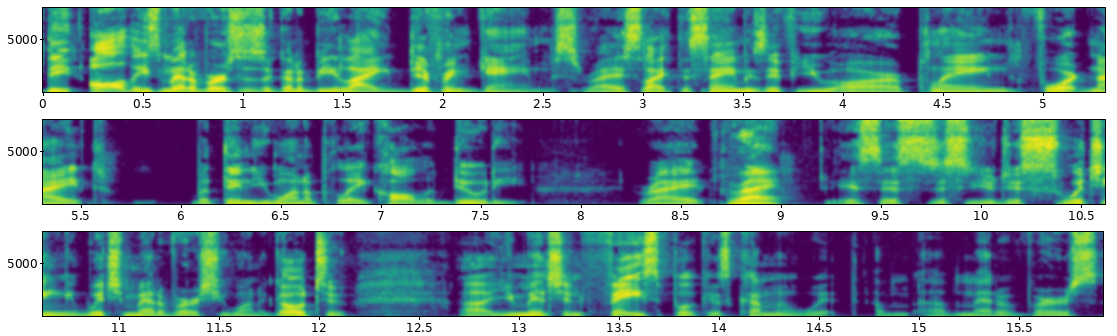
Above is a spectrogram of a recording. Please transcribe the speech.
the all these metaverses are going to be like different games right? It's like the same as if you are playing fortnite but then you want to play call of duty right? Right. It's, it's just you're just switching which metaverse you want to go to. Uh, you mentioned facebook is coming with a, a, metaverse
